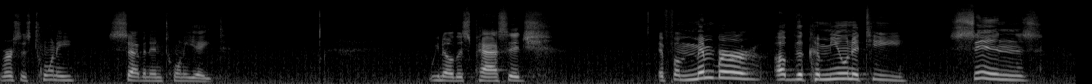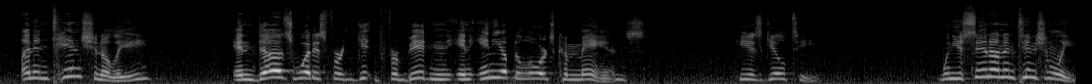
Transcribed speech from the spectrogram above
verses 27 and 28. We know this passage. If a member of the community sins unintentionally and does what is forbidden in any of the Lord's commands, he is guilty. When you sin unintentionally,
